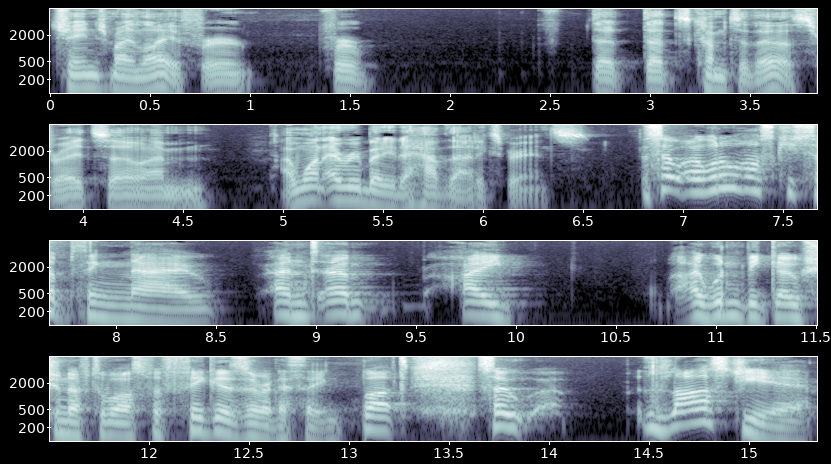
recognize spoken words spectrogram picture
changed my life for for that. That's come to this, right? So I'm I want everybody to have that experience. So I want to ask you something now, and um, I I wouldn't be gauche enough to ask for figures or anything, but so last year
